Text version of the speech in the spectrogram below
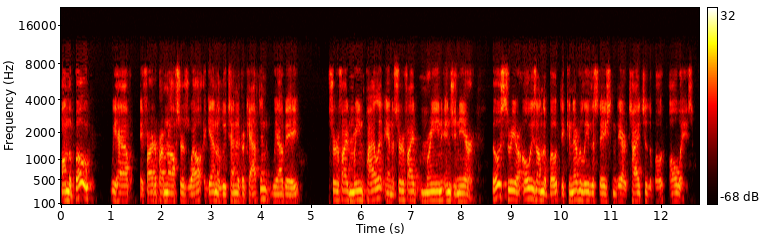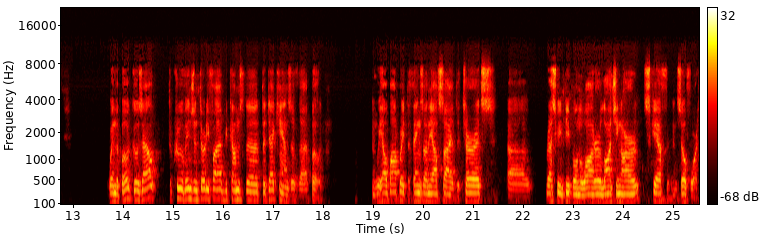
On the boat, we have a fire department officer as well, again, a lieutenant or captain. We have a certified marine pilot and a certified marine engineer. Those three are always on the boat. They can never leave the station. They are tied to the boat always. When the boat goes out, the crew of Engine 35 becomes the, the deckhands of that boat. And we help operate the things on the outside, the turrets, uh, rescuing people in the water, launching our skiff, and so forth.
